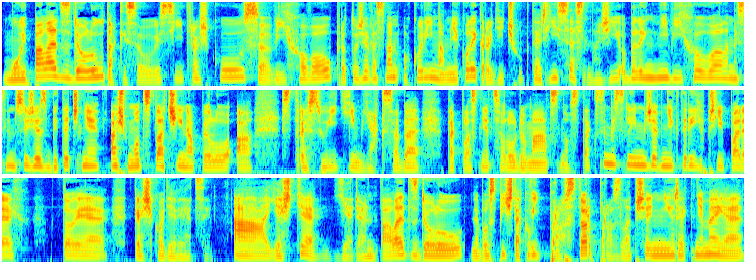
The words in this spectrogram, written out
Můj palec dolů taky souvisí trošku s výchovou, protože ve svém okolí mám několik rodičů, kteří se snaží o bilingní výchovu, ale myslím si, že zbytečně až moc tlačí na pilu a stresují tím jak sebe, tak vlastně celou domácnost. Tak si myslím, že v některých případech to je ke škodě věci. A ještě jeden palec dolů, nebo spíš takový prostor pro zlepšení, řekněme, je,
